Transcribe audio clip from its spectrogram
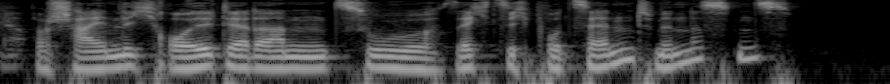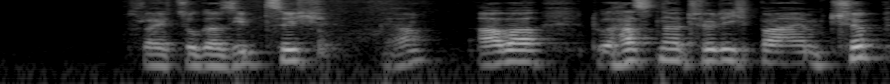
ja. wahrscheinlich rollt der dann zu 60 Prozent mindestens. Vielleicht sogar 70, ja. Aber du hast natürlich beim Chip,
